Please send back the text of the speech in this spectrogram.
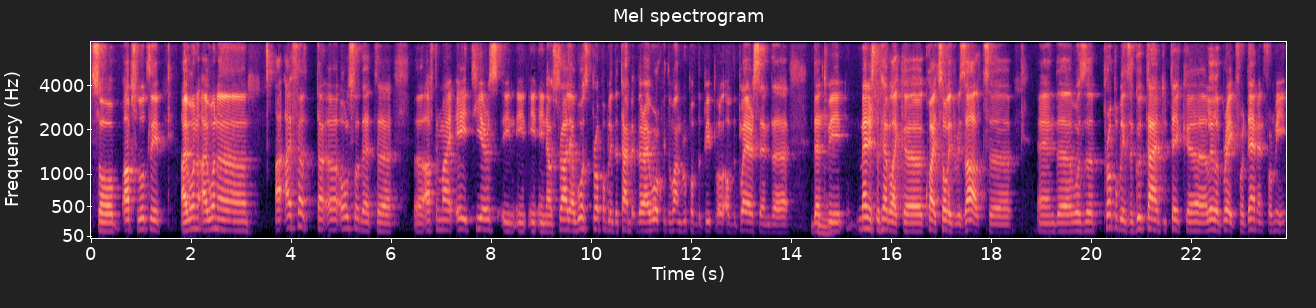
So absolutely, I want I want to. I, I, felt uh, also that. Uh, uh, after my eight years in, in, in Australia was probably the time where I worked with one group of the people of the players and uh, that mm. we managed to have like quite solid results and uh, was uh, probably it's a good time to take a little break for them and for me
